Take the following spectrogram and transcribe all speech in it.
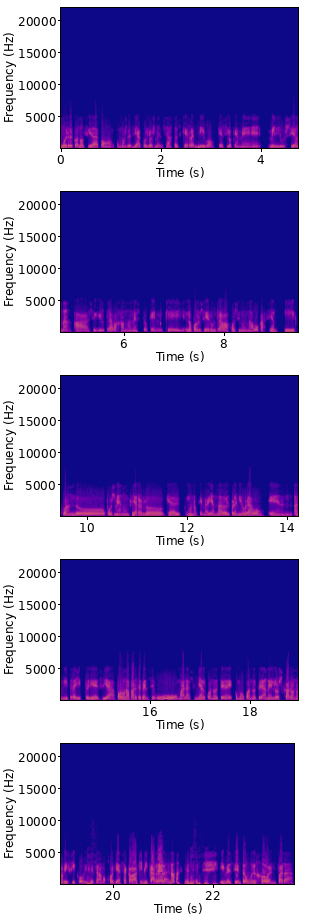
muy reconocida con, como os decía, con los mensajes que recibo, que es lo que me, me ilusiona a seguir trabajando en esto, que, que no considero un trabajo sino una vocación. Y cuando pues me anunciaron lo que bueno que me habían dado el premio Bravo en, a mi trayectoria decía, por una parte pensé, uh, mala señal cuando te como cuando te dan el Oscar honorífico y dices a lo mejor ya se acaba aquí mi carrera, ¿no? y me siento muy joven para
